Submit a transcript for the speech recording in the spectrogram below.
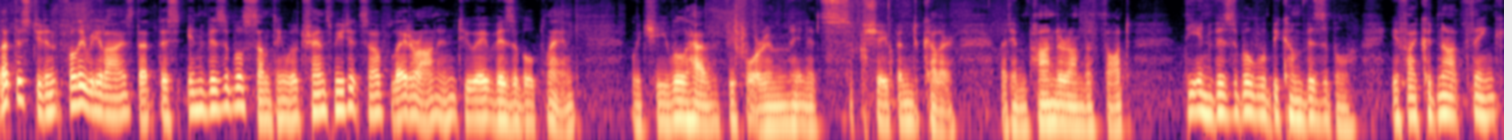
Let the student fully realize that this invisible something will transmute itself later on into a visible plant, which he will have before him in its shape and color. Let him ponder on the thought, The invisible will become visible. If I could not think,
